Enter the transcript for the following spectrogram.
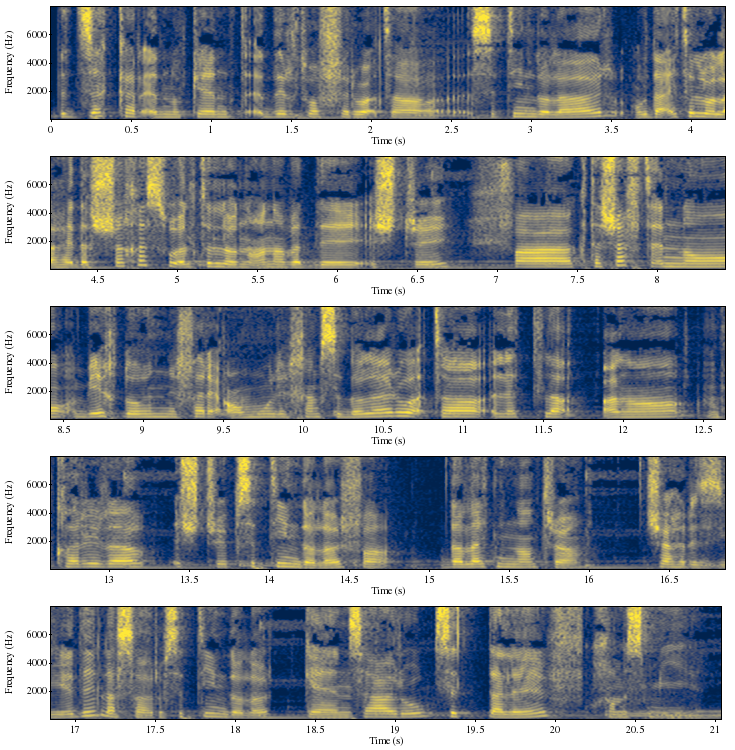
بتذكر إنه كانت قدرت اوفر وقتها 60 دولار ودقيت له لهيدا الشخص وقلت له إنه أنا بدي أشتري. فاكتشفت إنه بياخذوا هن فرق عمولي 5 دولار. وقتها قلت لا أنا مقررة أشتري ب 60 دولار. فضليتني ناطرة شهر زيادة لصاروا 60 دولار. كان سعره 6500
